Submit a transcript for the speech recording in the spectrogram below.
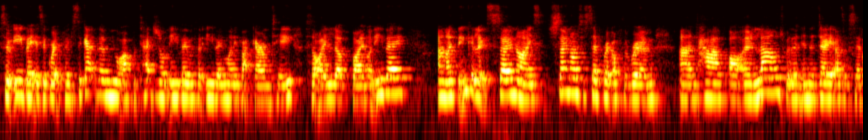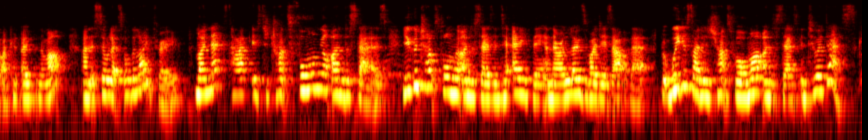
So eBay is a great place to get them. You are protected on eBay with the eBay money back guarantee. So I love buying on eBay and I think it looks so nice, so nice to separate off the room and have our own lounge but then in the day as I said I can open them up and it still lets all the light through. My next hack is to transform your understairs. You can transform your understairs into anything and there are loads of ideas out there but we decided to transform our understairs into a desk.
